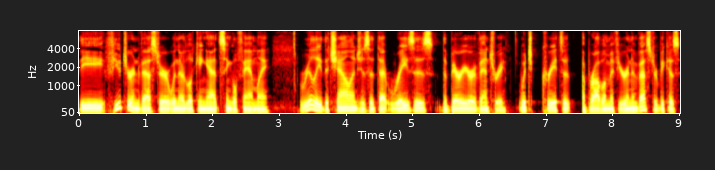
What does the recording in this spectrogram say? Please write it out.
The future investor, when they're looking at single family, really the challenge is that that raises the barrier of entry, which creates a, a problem if you're an investor because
